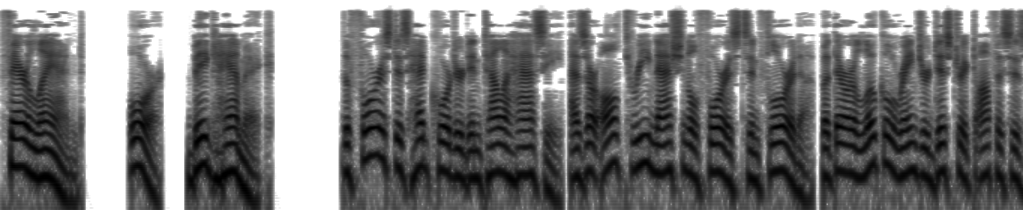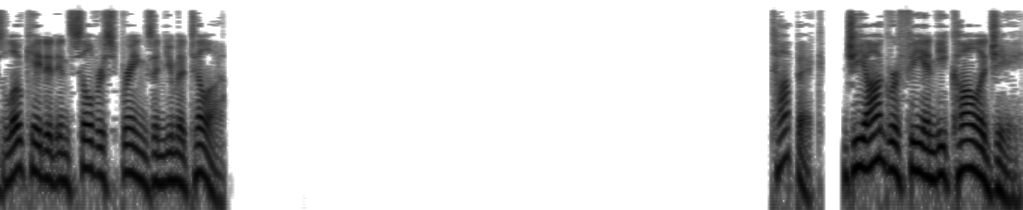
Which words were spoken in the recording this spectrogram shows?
"'fair land' or "'big hammock'. The forest is headquartered in Tallahassee, as are all three national forests in Florida, but there are local ranger district offices located in Silver Springs and Umatilla. Geography and ecology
